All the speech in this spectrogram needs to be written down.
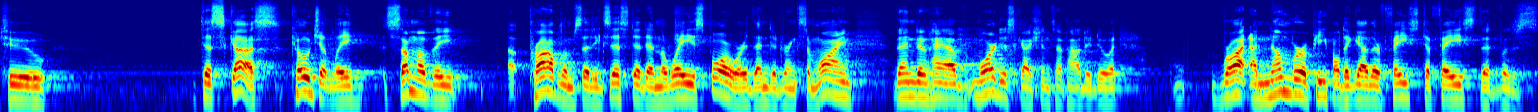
to discuss cogently some of the uh, problems that existed and the ways forward, then to drink some wine, then to have more discussions of how to do it. Brought a number of people together face to face that was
